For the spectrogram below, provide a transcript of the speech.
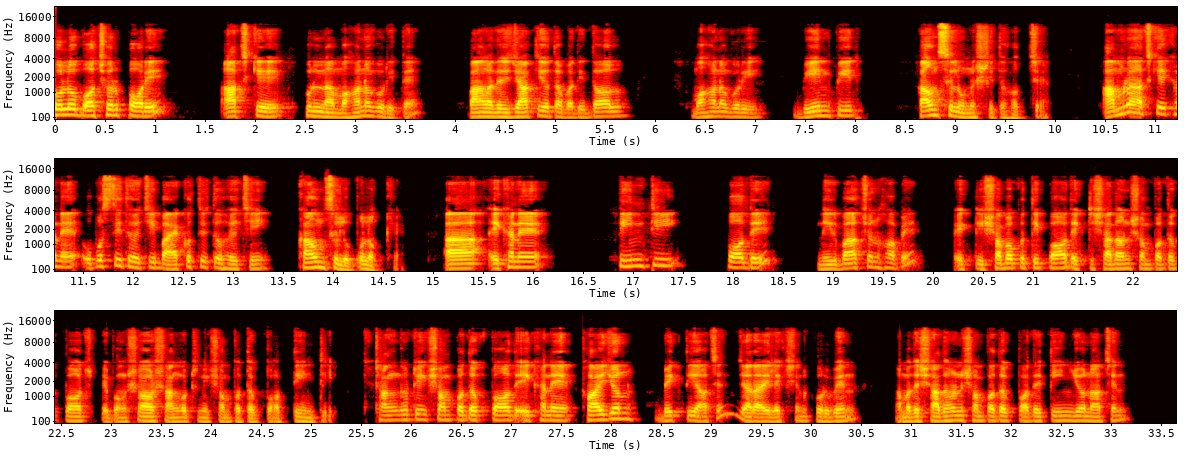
ষোলো বছর পরে আজকে খুলনা মহানগরীতে বাংলাদেশ জাতীয়তাবাদী দল, মহানগরী বিএনপির কাউন্সিল অনুষ্ঠিত হচ্ছে। আমরা আজকে এখানে উপস্থিত হয়েছি বা একত্রিত হয়েছি কাউন্সিল উপলক্ষে। এখানে তিনটি পদে নির্বাচন হবে। একটি সভাপতি পদ, একটি সাধারণ সম্পাদক পদ এবং সহ সাংগঠনিক সম্পাদক পদ তিনটি। সাংগঠনিক সম্পাদক পদ এখানে ছয়জন ব্যক্তি আছেন যারা ইলেকশন করবেন। আমাদের সাধারণ সম্পাদক পদে তিনজন আছেন,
